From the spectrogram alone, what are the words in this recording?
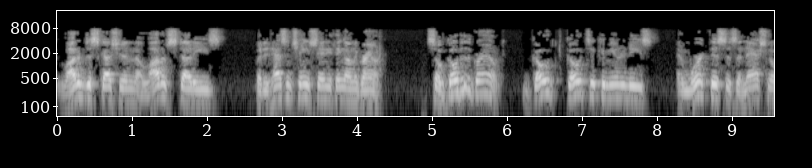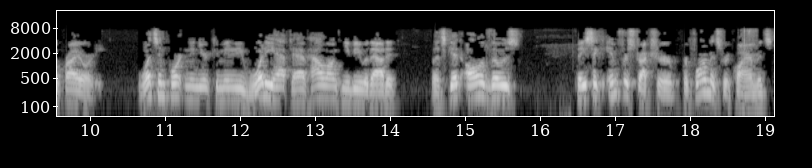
a lot of discussion, a lot of studies, but it hasn't changed anything on the ground. So go to the ground, go go to communities and work this as a national priority. What's important in your community? What do you have to have? How long can you be without it? Let's get all of those basic infrastructure performance requirements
